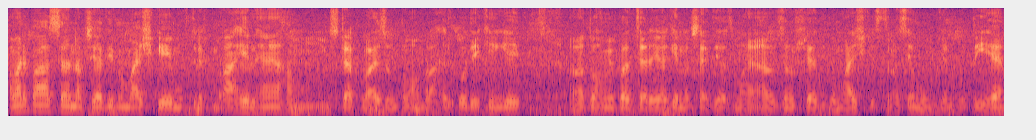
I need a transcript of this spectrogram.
हमारे पास नफसियाती नुमाइश के मुख्तलिफ़ मराहल हैं, हम स्टेप वाइज उन तमाम मराहल को देखेंगे। तो हमें पता चलेगा कि नफसियाती नफसियाती नुमाइश किस तरह से मुमकिन होती है।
